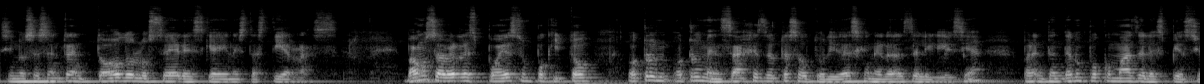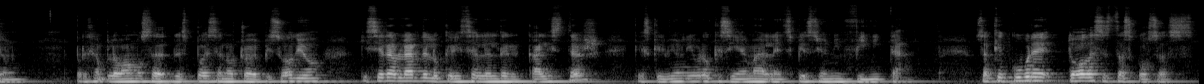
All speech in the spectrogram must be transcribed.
sino se centra en todos los seres que hay en estas tierras. Vamos a ver después un poquito otros, otros mensajes de otras autoridades generales de la iglesia para entender un poco más de la expiación. Por ejemplo, vamos a, después en otro episodio, quisiera hablar de lo que dice el elder Callister, que escribió un libro que se llama La expiación infinita. O sea, que cubre todas estas cosas.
